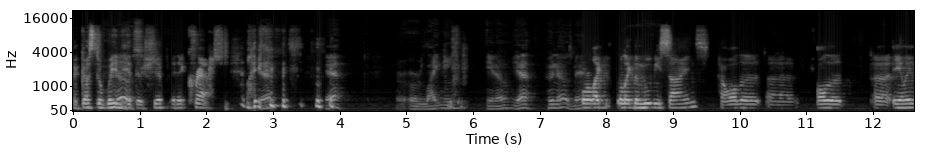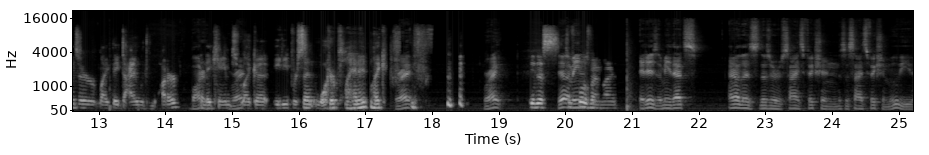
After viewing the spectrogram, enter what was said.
a gust of wind hit their ship and it crashed. Like, Yeah. yeah or, or lightning you know yeah who knows man or like or like the movie Signs, how all the uh, all the uh, aliens are like they die with water water and they came to right like a eighty percent water planet. Like right right it just, Yeah, I just mean- blows my mind. It is. I mean, that's I know those those are science fiction. This is a science fiction movie,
